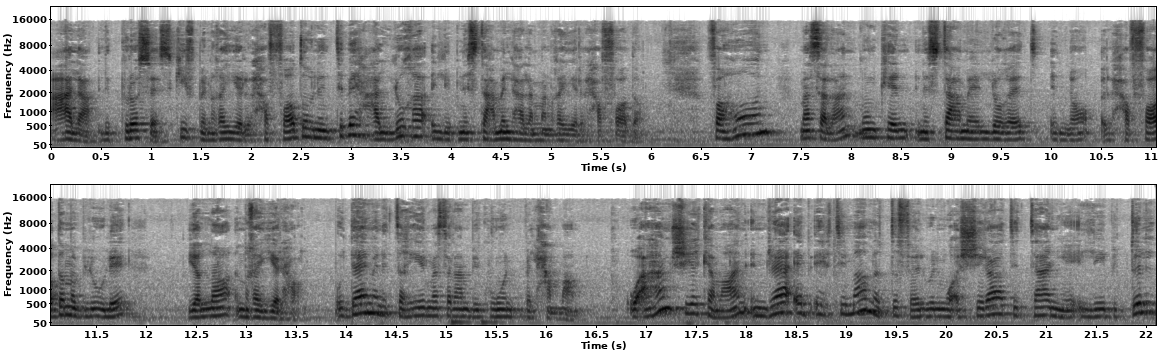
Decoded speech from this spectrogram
على البروسيس كيف بنغير الحفاضة وننتبه على اللغة اللي بنستعملها لما نغير الحفاضة. فهون مثلا ممكن نستعمل لغة إنه الحفاضة مبلولة يلا نغيرها. ودائما التغيير مثلا بيكون بالحمام. وأهم شيء كمان نراقب اهتمام الطفل والمؤشرات الثانية اللي بتدل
